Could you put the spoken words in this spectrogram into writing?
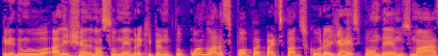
Querido Alexandre, nosso membro aqui, perguntou: quando o Alice Pop vai participar dos Corujas? Já respondemos, mas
